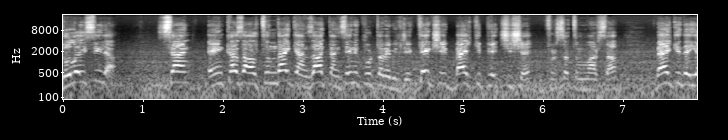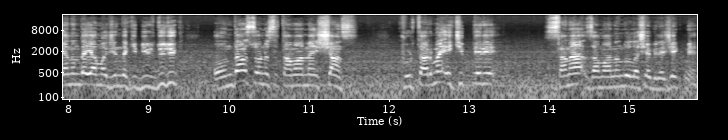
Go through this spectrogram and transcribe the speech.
Dolayısıyla sen enkaz altındayken zaten seni kurtarabilecek tek şey belki pet şişe fırsatın varsa belki de yanında yamacındaki bir düdük ondan sonrası tamamen şans. Kurtarma ekipleri sana zamanında ulaşabilecek mi?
